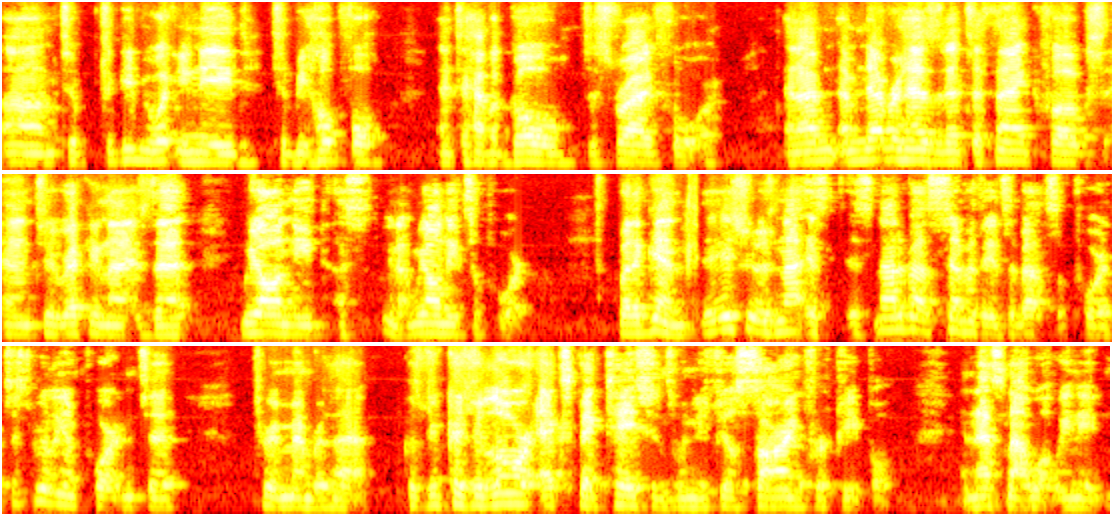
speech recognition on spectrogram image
um, to, to give you what you need to be hopeful and to have a goal to strive for. And I'm, I'm never hesitant to thank folks and to recognize that we all need, you know, we all need support. But again, the issue is not, it's, it's not about sympathy, it's about support. It's just really important to, to remember that because, because you lower expectations when you feel sorry for people. And that's not what we need.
